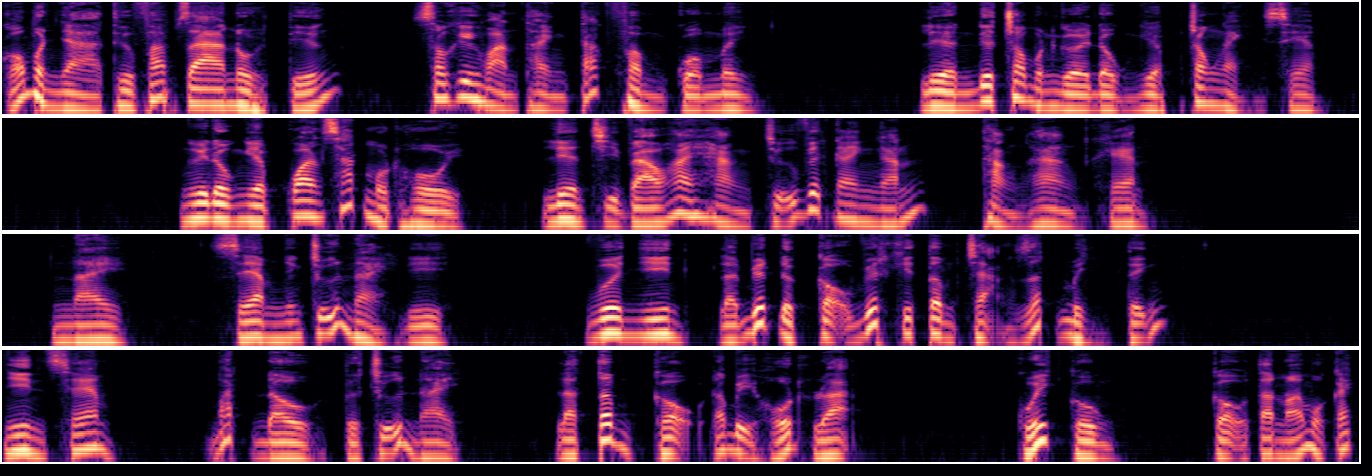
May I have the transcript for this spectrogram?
Có một nhà thư pháp gia nổi tiếng sau khi hoàn thành tác phẩm của mình liền đưa cho một người đồng nghiệp trong ngành xem. Người đồng nghiệp quan sát một hồi, liền chỉ vào hai hàng chữ viết ngay ngắn, thẳng hàng khen. Này, xem những chữ này đi. Vừa nhìn là biết được cậu viết khi tâm trạng rất bình tĩnh. Nhìn xem, bắt đầu từ chữ này là tâm cậu đã bị hỗn loạn. Cuối cùng, cậu ta nói một cách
